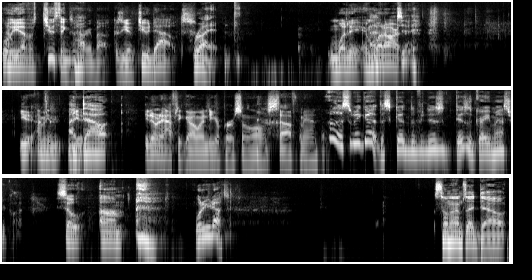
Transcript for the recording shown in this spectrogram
Well, you have two things to worry about because you have two doubts. Right. And what and what I are d- they? You, I mean, I you, doubt. you don't have to go into your personal stuff, man. Oh, this will be good. This is good. This is, this is a great masterclass. So, um, what are your doubts? Sometimes I doubt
